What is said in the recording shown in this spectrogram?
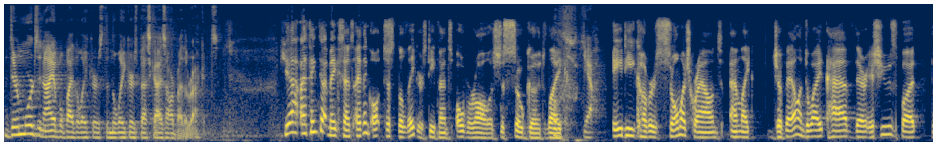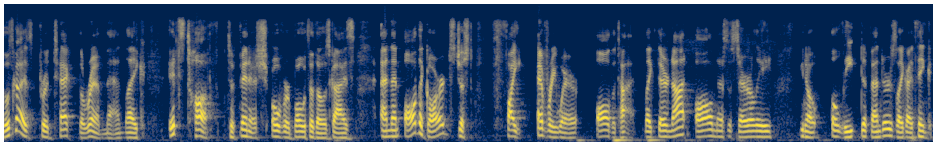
they're more deniable by the Lakers than the Lakers' best guys are by the Rockets. Yeah, I think that makes sense. I think all, just the Lakers defense overall is just so good. Like, yeah, AD covers so much ground, and like JaVale and Dwight have their issues, but those guys protect the rim, man. Like, it's tough to finish over both of those guys. And then all the guards just fight everywhere all the time. Like, they're not all necessarily you know, elite defenders. Like I think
